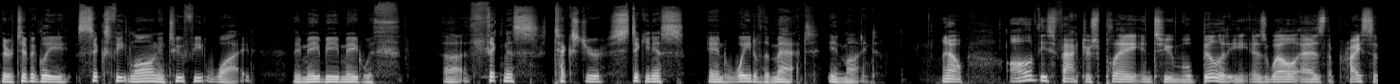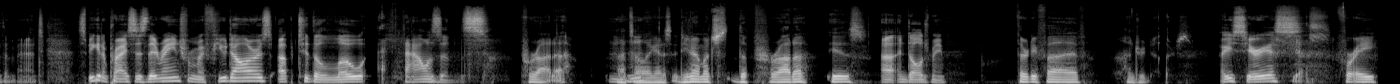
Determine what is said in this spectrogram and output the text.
They're typically six feet long and two feet wide. They may be made with uh, thickness, texture, stickiness, and weight of the mat in mind. Now, all of these factors play into mobility as well as the price of the mat. Speaking of prices, they range from a few dollars up to the low thousands. Prada. That's all I got to say. Do you know how much the Prada is? Uh, indulge me. Thirty-five hundred dollars. Are you serious? Yes, for a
